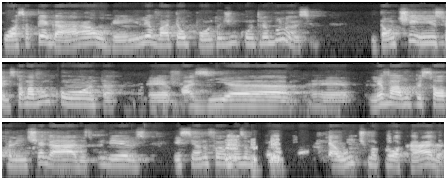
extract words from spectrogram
possa pegar alguém e levar até o ponto onde encontra a ambulância. Então tinha isso, eles tomavam conta, é, fazia, é, levava o pessoal para a linha de chegada, os primeiros. Esse ano foi uma coisa muito que a última colocada,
